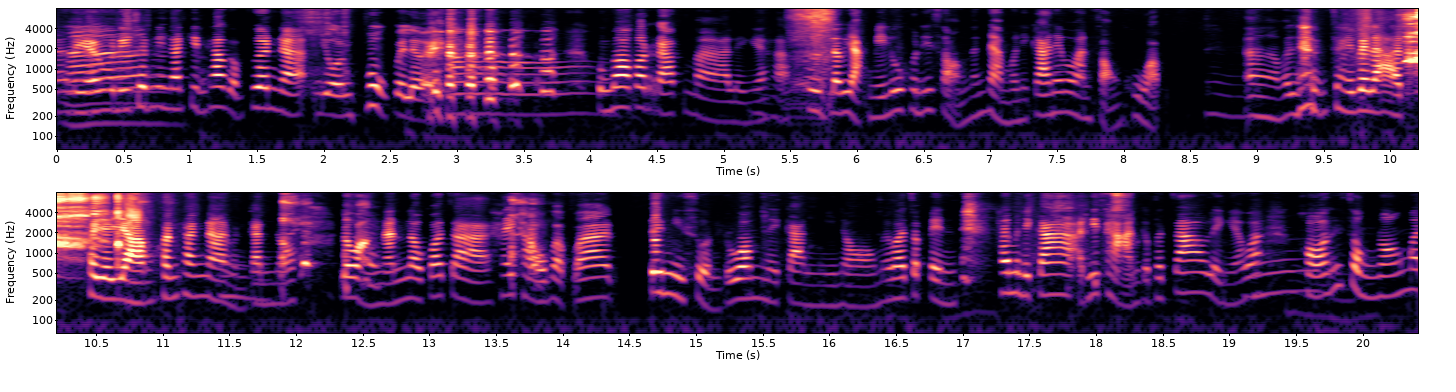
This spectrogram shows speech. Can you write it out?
อะไรเงี้ยวันนี้ฉันมีนัดกินข้าวกับเพื่อนนะ โยนปุกไปเลยอ๋อคุณพ่อก็รับมาอะไรเงี้ยค่ะ คือเราอยากมีลูกคนที่สองตั้งแต่โมนิก้าได้ประมาณสองขวบอ่าเพราะฉะนั้นใช้เวลาพยายามค่อนข้างนานเหมือนกันเนาะ ระหว่างนั้นเราก็จะให้เขาแบบว่า ได้มีส่วนร่วมในการมีน้อง ไม่ว่าจะเป็นให้มาริก้าอธิษฐานกับพระเจ้าอะไรเงี้ยว่าอืมขอให้ส่งน้องมา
